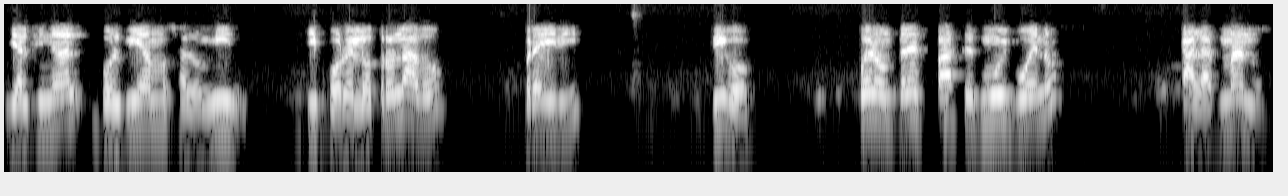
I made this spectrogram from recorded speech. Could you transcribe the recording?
y al final volvíamos a lo mismo. Y por el otro lado, Brady, digo, fueron tres pases muy buenos a las manos,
